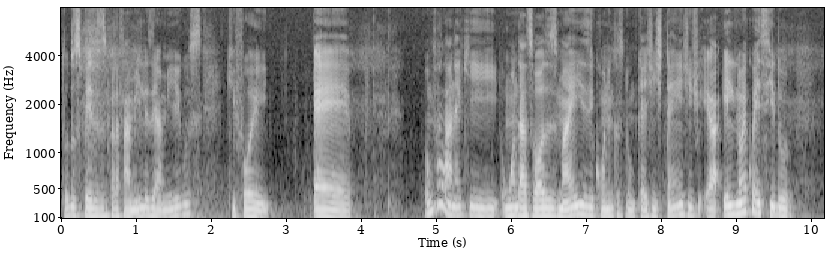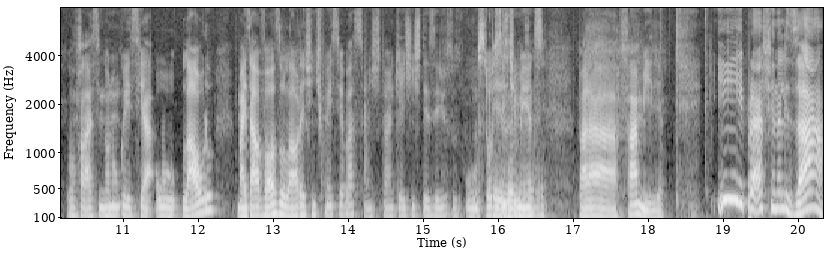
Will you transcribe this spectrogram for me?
todos os pesos para famílias e amigos, que foi é, Vamos falar, né, que uma das vozes mais icônicas do que a gente tem, a gente, é- ele não é conhecido, vamos falar assim, que eu não conhecia o Lauro, mas a voz do Lauro a gente conhecia bastante. Então aqui a gente deseja os, os- Os todos os sentimentos né? para a família. E para finalizar,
